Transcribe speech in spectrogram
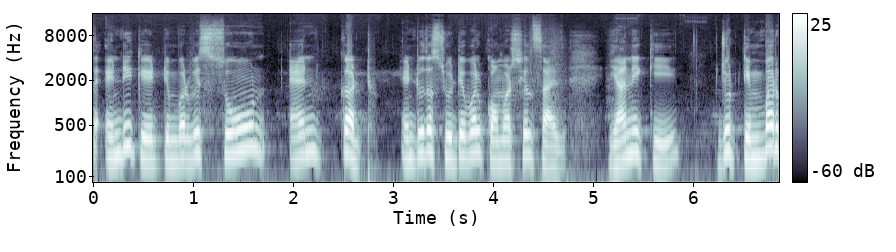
the indicate timber with sawn and cut into the suitable commercial size यानी कि जो टिम्बर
